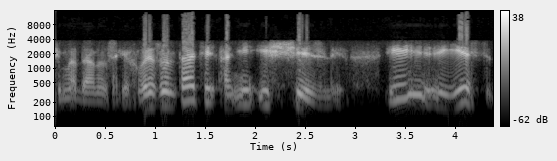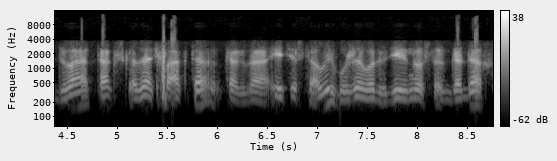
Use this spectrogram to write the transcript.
чемодановских. В результате они исчезли. И есть два, так сказать, факта, когда эти столы уже вот в 90-х годах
